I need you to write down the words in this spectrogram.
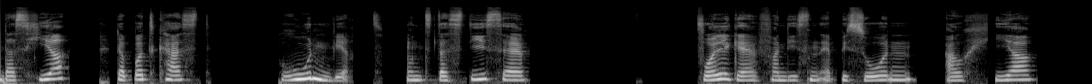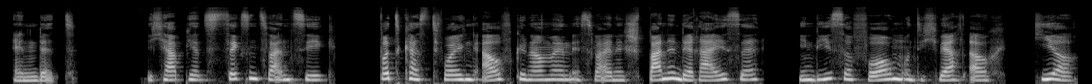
dass hier der Podcast ruhen wird und dass diese Folge von diesen Episoden auch hier endet. Ich habe jetzt 26 Podcast-Folgen aufgenommen. Es war eine spannende Reise in dieser Form und ich werde auch hier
